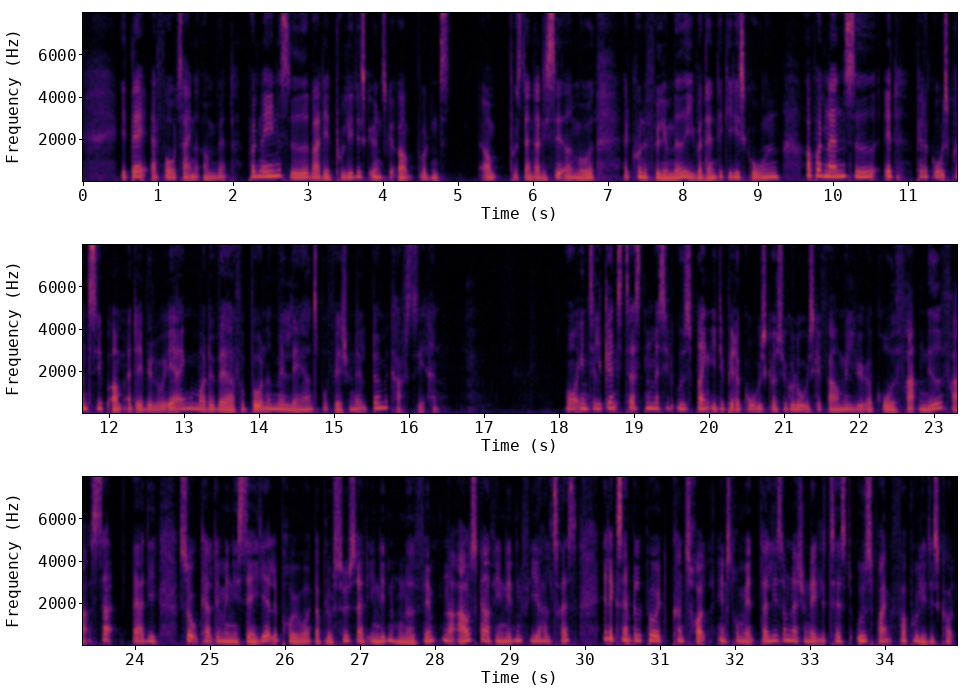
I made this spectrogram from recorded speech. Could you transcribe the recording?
I dag er foretegnet omvendt. På den ene side var det et politisk ønske om på den om på standardiseret måde at kunne følge med i, hvordan det gik i skolen, og på den anden side et pædagogisk princip om, at evaluering måtte være forbundet med lærerens professionelle dømmekraft, siger han. Hvor intelligenstesten med sit udspring i de pædagogiske og psykologiske fagmiljøer groede frem nedefra, så er de såkaldte ministerielle prøver, der blev søsat i 1915 og afskaffet i 1954, et eksempel på et kontrolinstrument, der ligesom nationale test udsprang fra politisk hold.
